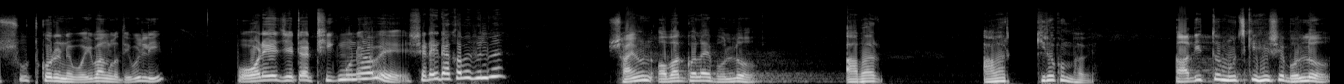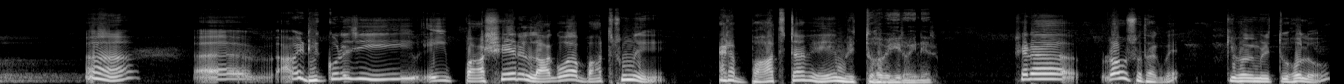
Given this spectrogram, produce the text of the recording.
শ্যুট করে নেব এই বাংলোতে বুঝলি? পরে যেটা ঠিক মনে হবে সেটাই দেখাবে ফেলবে সায়ন অবাক গলায় বলল আবার আবার কীরকমভাবে আদিত্য মুচকি হেসে বলল "হ্যাঁ, আমি ঠিক করেছি এই পাশের লাগোয়া বাথরুমে একটা বাথটাবে মৃত্যু হবে হিরোইনের। সেটা রহস্য থাকবে। কীভাবে মৃত্যু হলো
